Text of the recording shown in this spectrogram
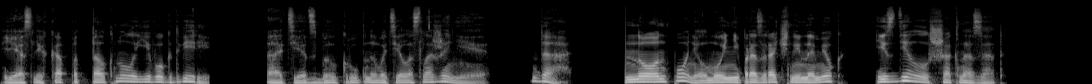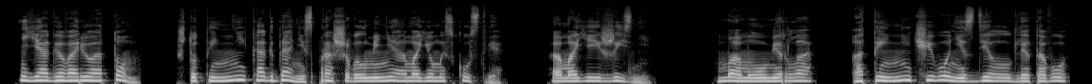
Я слегка подтолкнула его к двери. Отец был крупного телосложения, да, но он понял мой непрозрачный намек и сделал шаг назад. «Я говорю о том, что ты никогда не спрашивал меня о моем искусстве, о моей жизни. Мама умерла, а ты ничего не сделал для того,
